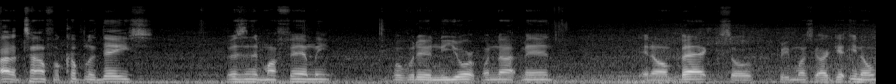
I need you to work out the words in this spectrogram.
out of town for a couple of days, visiting my family over there in New York, whatnot, man. And I'm back, so pretty much gotta get, you know,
